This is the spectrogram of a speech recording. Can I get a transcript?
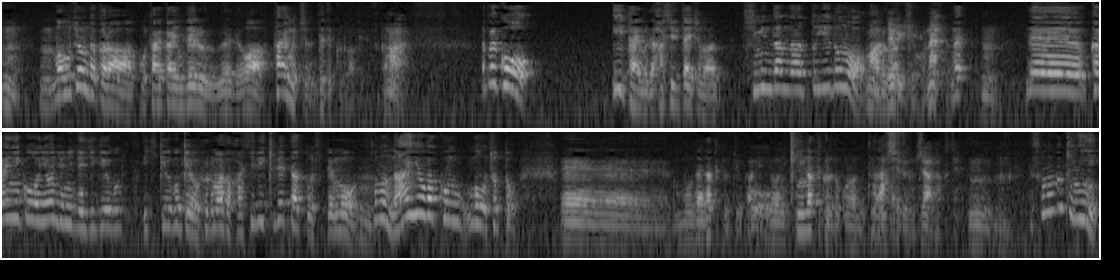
うん、うん、まあ、もちろんだからこう大会に出る上ではタイムっていうの出てくるわけですから、はい、やっぱりこういいタイムで走りたいっていうのは市民ランナーといえどもあるわけですよね。うん、で仮にこう42.195キロフルマラソン走りきれたとしても、うん、その内容が今後ちょっと、えー、問題になってくるというか非常に気になってくるところに走るんじゃなくて、うん、でその時に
